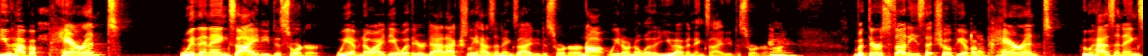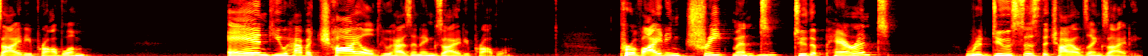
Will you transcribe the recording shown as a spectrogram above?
you have a parent with an anxiety disorder, we have no idea whether your dad actually has an anxiety disorder or not. We don't know whether you have an anxiety disorder or not. Mm-hmm. But there are studies that show if you have a parent who has an anxiety problem, and you have a child who has an anxiety problem, providing treatment mm-hmm. to the parent reduces the child's anxiety.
